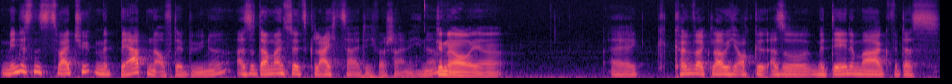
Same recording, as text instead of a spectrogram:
mindestens zwei Typen mit Bärten auf der Bühne. Also da meinst du jetzt gleichzeitig wahrscheinlich, ne? Genau, ja. Äh, können wir, glaube ich, auch, also mit Dänemark wird das,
